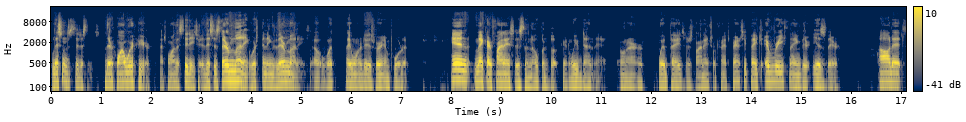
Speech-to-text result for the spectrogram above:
Listen to citizens. They're why we're here. That's why the city's here. This is their money. We're spending their money. So what they want to do is very important. And make our finances an open book. And we've done that. On our webpage, there's a financial transparency page. Everything there is there. Audits,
